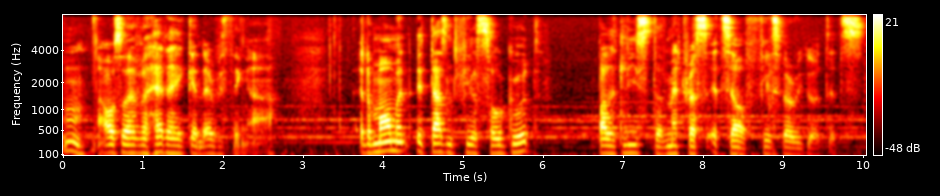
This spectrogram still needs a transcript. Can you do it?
hmm, I also have a headache and everything. Uh, at the moment, it doesn't feel so good, but at least the mattress itself feels very good. It's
